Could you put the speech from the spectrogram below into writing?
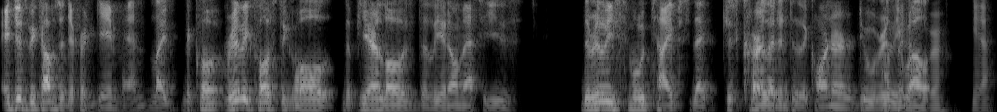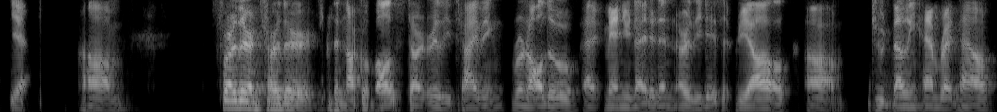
it just becomes a different game, man. Like the clo- really close to goal, the Pirlo's, the Lionel Messi's, the really smooth types that just curl it into the corner do really well. Over. Yeah, yeah. Um, further and further, the knuckleballs start really thriving. Ronaldo at Man United and early days at Real. Um, Jude Bellingham right now.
